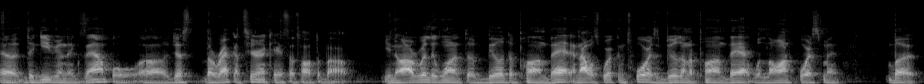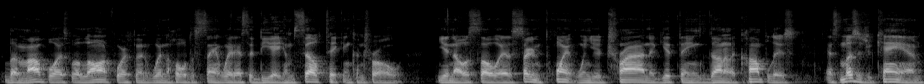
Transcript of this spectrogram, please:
Uh, to give you an example, uh, just the racketeering case I talked about, you know, I really wanted to build upon that, and I was working towards building upon that with law enforcement. But but my voice with law enforcement wouldn't hold the same weight as the DA himself taking control. You know, so at a certain point when you're trying to get things done and accomplished as much as you can,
